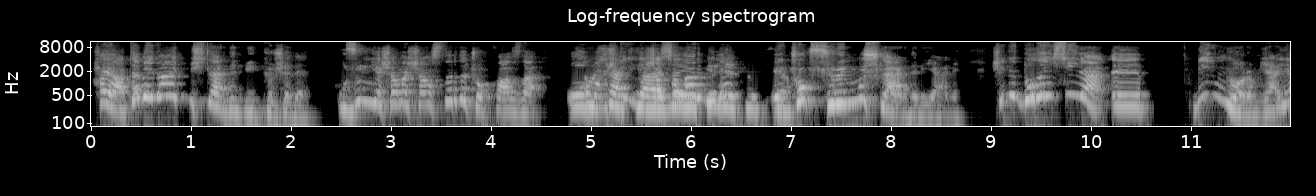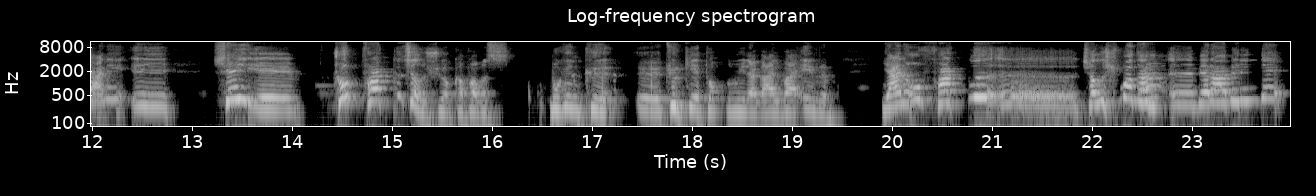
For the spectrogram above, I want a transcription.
hayata veda etmişlerdir bir köşede. Uzun yaşama şansları da çok fazla olmamıştır. Yaşasalar bile e, çok sürünmüşlerdir yani. Şimdi dolayısıyla e, bilmiyorum ya yani e, şey e, çok farklı çalışıyor kafamız bugünkü e, Türkiye toplumuyla galiba evrim. Yani o farklı e, çalışma da e, beraberinde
